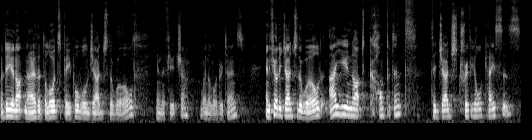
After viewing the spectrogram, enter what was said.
Well, do you not know that the Lord's people will judge the world in the future when the Lord returns? And if you're to judge the world, are you not competent to judge trivial cases?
